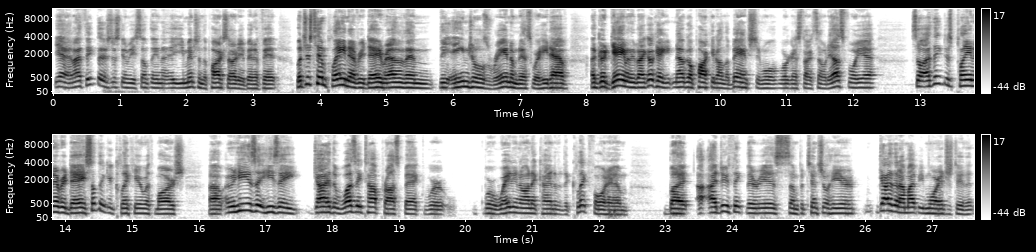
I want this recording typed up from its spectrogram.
Yeah, and I think there's just going to be something. uh, You mentioned the park's already a benefit, but just him playing every day rather than the Angels' randomness where he'd have a good game and they'd be like, okay, now go park it on the bench and we'll, we're going to start somebody else for you. So I think just playing every day, something could click here with Marsh. Um, I mean, he is a, he's a guy that was a top prospect. We're we're waiting on it kind of to click for him, but I, I do think there is some potential here. Guy that I might be more interested in,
